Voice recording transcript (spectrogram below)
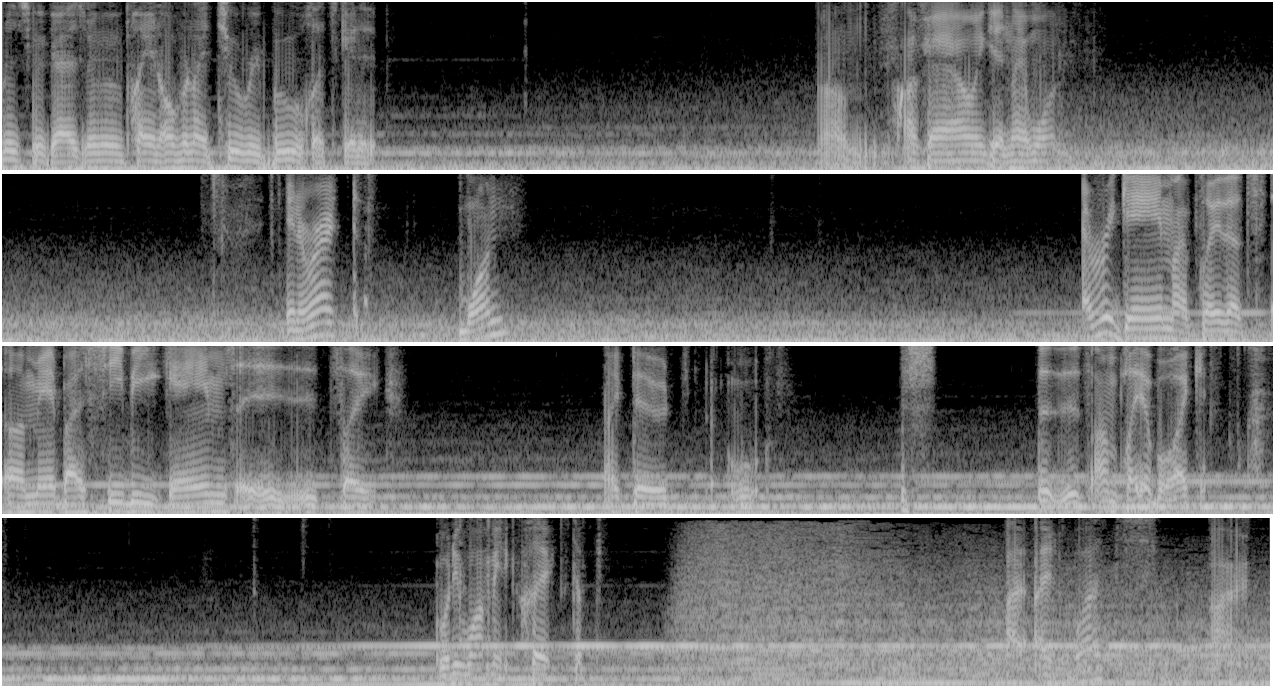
What is good, guys? We've been playing Overnight 2 Reboot. Let's get it. Um, okay, I only get night one. Interact one. Every game I play that's uh, made by CB Games, it, it's like, like, dude, it's unplayable. I can't. What do you want me to click? To... I, I, what? Alright.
